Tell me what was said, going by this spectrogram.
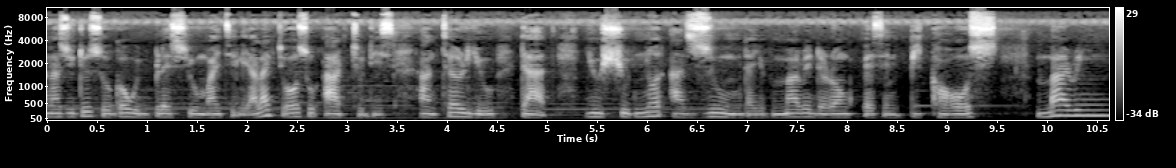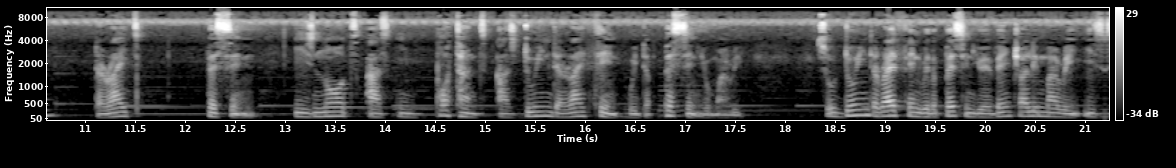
And as you do so god will bless you mightily. I like to also add to this and tell you that you should not assume that you've married the wrong person because marrying the right person is not as important as doing the right thing with the person you marry so doing the right thing with the person you eventually marry is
